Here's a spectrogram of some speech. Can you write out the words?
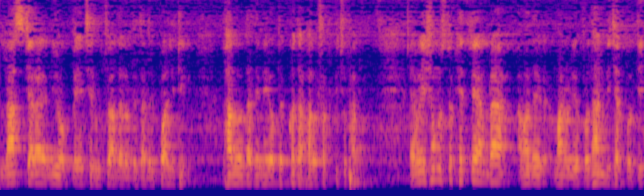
লাস্ট যারা নিয়োগ পেয়েছেন উচ্চ আদালতে, তাদের কোয়ালিটি ভালো, তাদের নিরপেক্ষতা ভালো, সবকিছু ভালো। এবং এই সমস্ত ক্ষেত্রে আমরা আমাদের মাননীয় প্রধান বিচারপতি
